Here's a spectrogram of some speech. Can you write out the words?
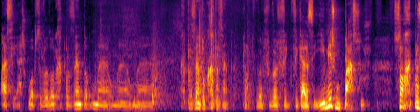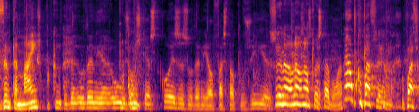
Ah, sim, acho que o observador representa uma. uma, uma representa o que representa. Pronto, vamos, vamos fi- ficar assim. E mesmo Passos só representa mais porque. O Da- O Daniel, o João esquece de coisas, o Daniel faz tautologias. Sim, Não, não, não. Isto está bom, é? Não, porque o Passo é verdade. O Passo,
